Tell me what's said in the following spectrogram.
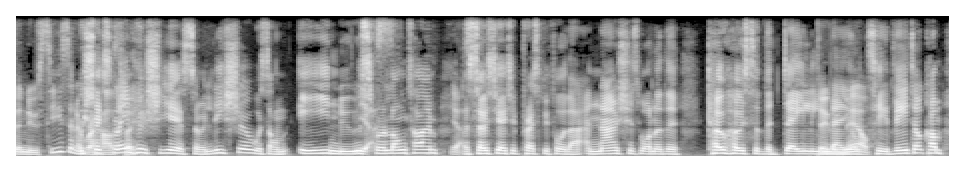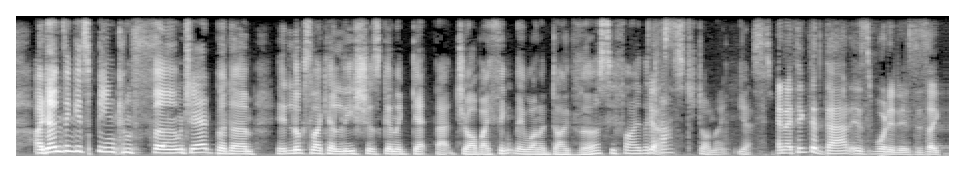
the new season We of should Real explain who she is. So Alicia was on E News for a long time, Yes. Associated Press before that, and now she's one of the co-hosts of the Daily, Daily Mail, Mail. TV.com. I don't think it's been confirmed yet, but um, it looks like Alicia's going to get that job. I think they want to diversify the Yes. cast, don't they? Yes. And I think that that is what it is. It's like,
